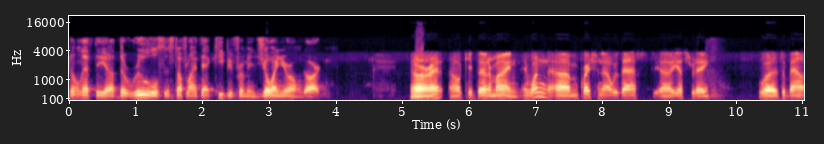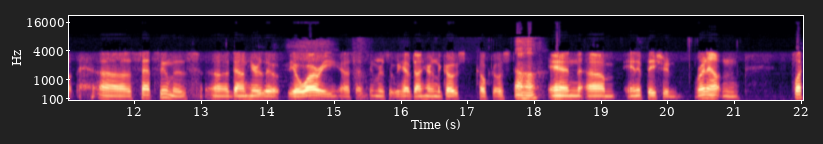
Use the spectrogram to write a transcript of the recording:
don't let the uh, the rules and stuff like that keep you from enjoying your own garden. All right, I'll keep that in mind. And one um, question I was asked uh, yesterday was about uh, satsumas uh, down here, the the owari uh, satsumas that we have down here on the coast, Gulf Coast, Uh huh. and um, and if they should run out and pluck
